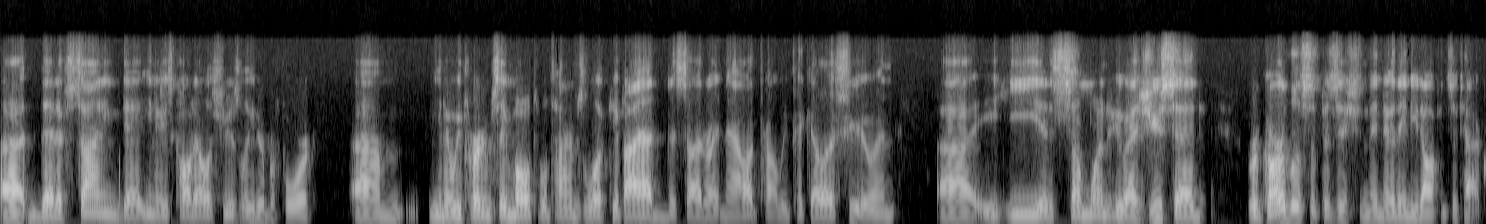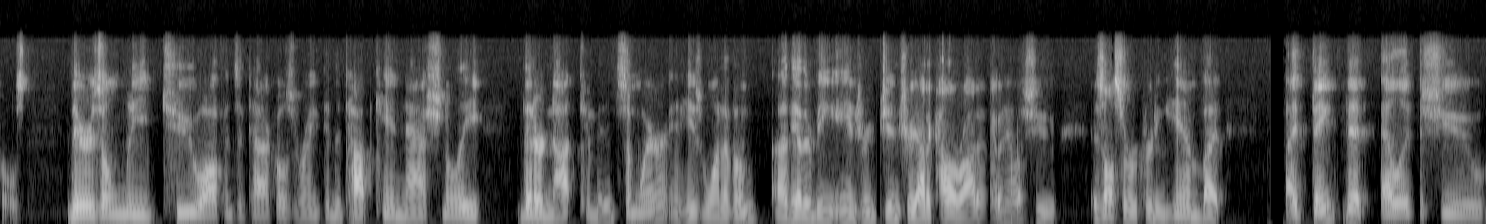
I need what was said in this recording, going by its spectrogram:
uh, that if signing day, you know, he's called LSU's leader before. Um, you know, we've heard him say multiple times, look, if I had to decide right now, I'd probably pick LSU. And uh, he is someone who, as you said, regardless of position, they know they need offensive tackles. There's only two offensive tackles ranked in the top 10 nationally that are not committed somewhere, and he's one of them. Uh, the other being Andrew Gentry out of Colorado, and LSU is also recruiting him. But I think that LSU,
